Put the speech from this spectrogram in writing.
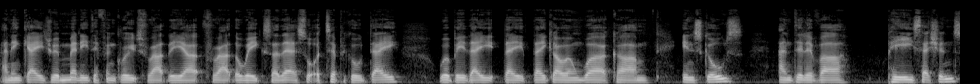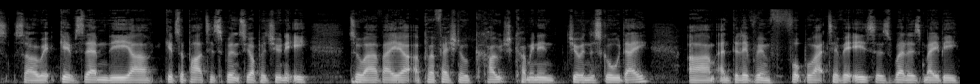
and engage with many different groups throughout the uh, throughout the week. So their sort of typical day will be they they, they go and work um, in schools and deliver PE sessions. So it gives them the uh, gives the participants the opportunity to have a, a professional coach coming in during the school day um, and delivering football activities as well as maybe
